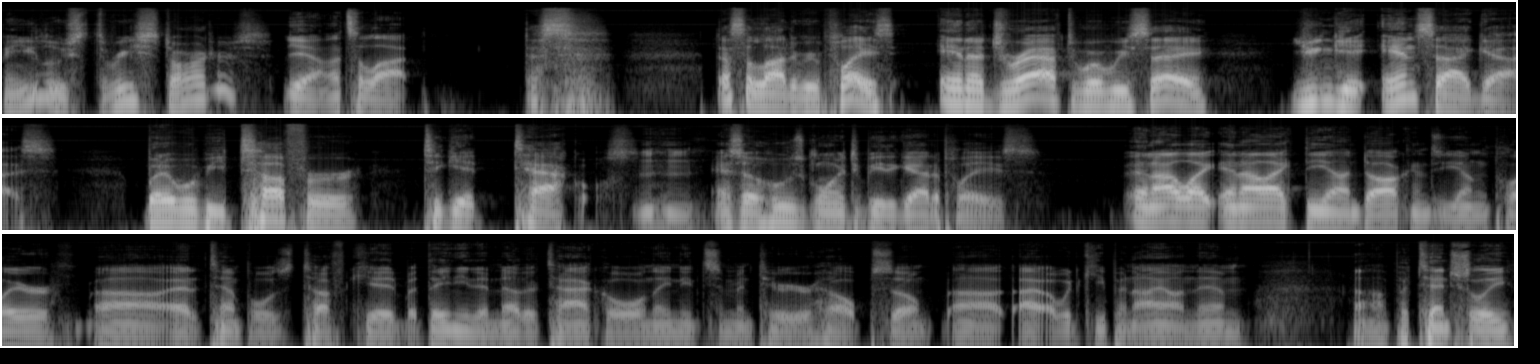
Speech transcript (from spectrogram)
Man, you lose three starters. Yeah, that's a lot. That's that's a lot to replace in a draft where we say you can get inside guys, but it will be tougher to get tackles. Mm-hmm. And so, who's going to be the guy that plays? And I like and I like Dion Dawkins, a young player uh, at a Temple, is a tough kid, but they need another tackle and they need some interior help. So uh, I would keep an eye on them, uh, potentially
